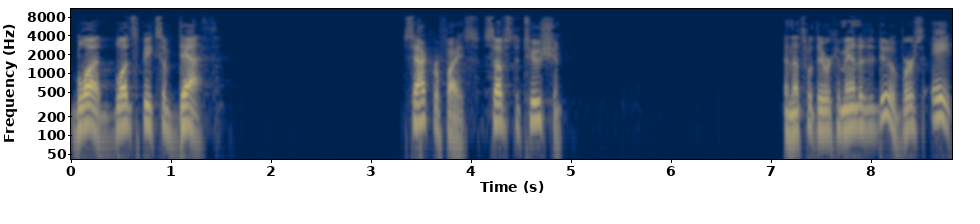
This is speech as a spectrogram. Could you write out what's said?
Blood. Blood speaks of death. Sacrifice. Substitution. And that's what they were commanded to do. Verse 8.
